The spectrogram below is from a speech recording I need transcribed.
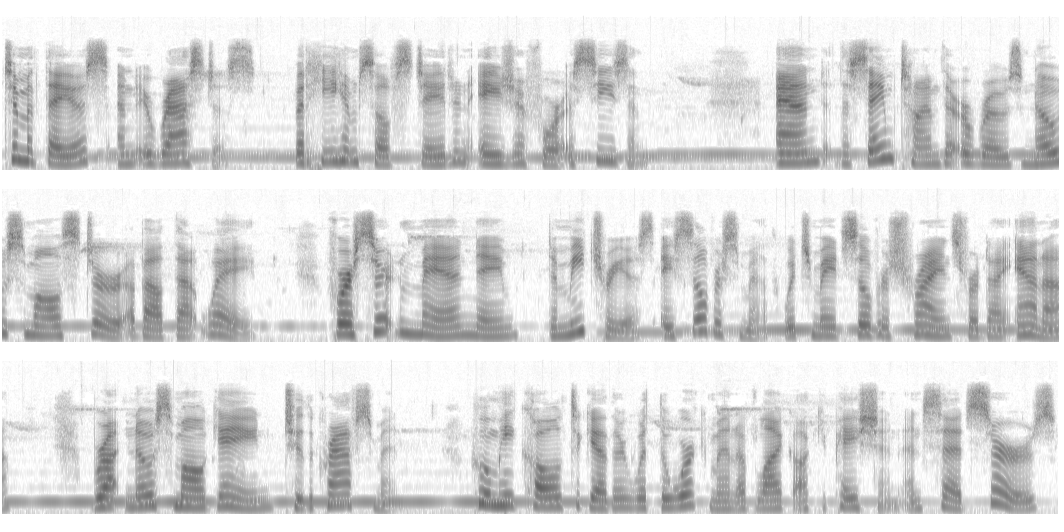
Timotheus and Erastus, but he himself stayed in Asia for a season. And the same time there arose no small stir about that way. For a certain man named Demetrius, a silversmith, which made silver shrines for Diana, brought no small gain to the craftsmen, whom he called together with the workmen of like occupation, and said, Sirs,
